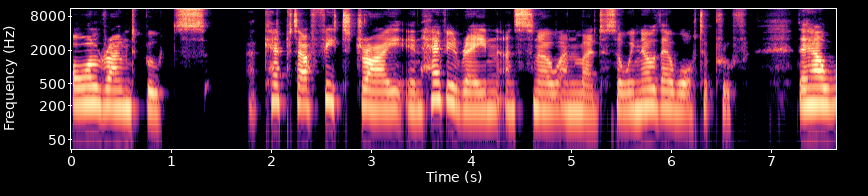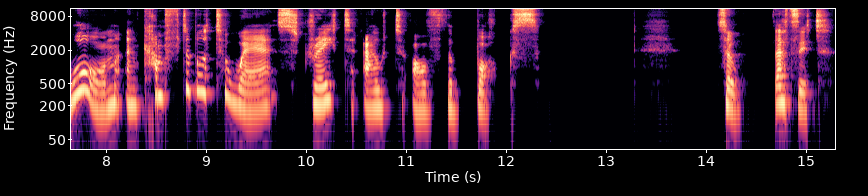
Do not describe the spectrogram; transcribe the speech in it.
all-round boots. Uh, kept our feet dry in heavy rain and snow and mud, so we know they're waterproof. They are warm and comfortable to wear straight out of the box. So that's it.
